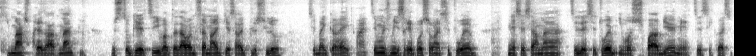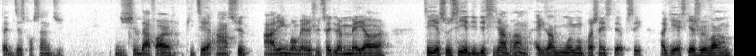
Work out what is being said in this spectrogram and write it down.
qui marche présentement. Puis, aussitôt que, tu il va peut-être avoir une fenêtre que ça va être plus là c'est bien correct. sais Moi, je ne miserais pas sur un site web nécessairement. le site web, il va super bien, mais c'est quoi? C'est peut-être 10 du, du chiffre d'affaires. Puis ensuite, en ligne, bon, ben là, je veux être le meilleur? Il y a ça aussi, il y a des décisions à prendre. Exemple, moi, mon prochain step, c'est OK, est-ce que je veux vendre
